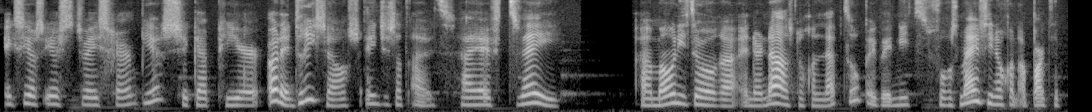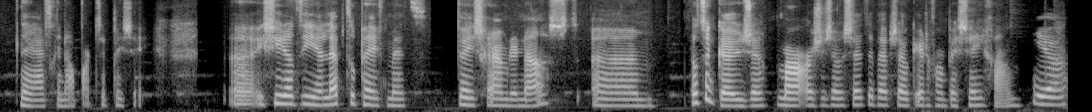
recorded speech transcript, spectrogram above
Ik zie als eerste twee schermpjes. Ik heb hier, oh nee, drie zelfs. Eentje staat uit. Hij heeft twee uh, monitoren en daarnaast nog een laptop. Ik weet niet, volgens mij heeft hij nog een aparte, nee hij heeft geen aparte pc. Uh, ik zie dat hij een laptop heeft met twee schermen ernaast. Um, dat is een keuze, maar als je zo'n setup hebt zou ik eerder voor een pc gaan. Ja.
